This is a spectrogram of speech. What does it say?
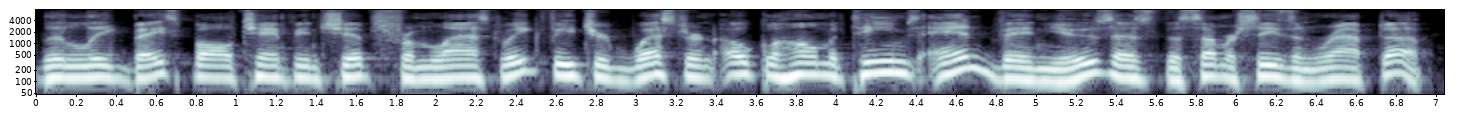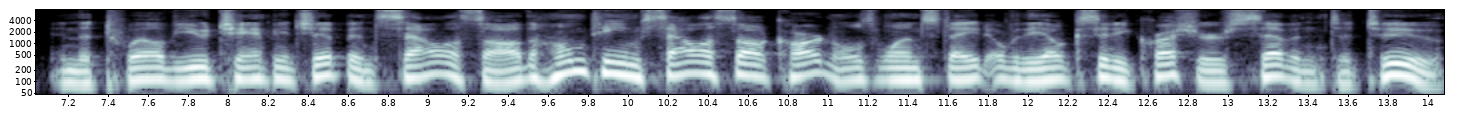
Little League Baseball championships from last week featured Western Oklahoma teams and venues as the summer season wrapped up. In the 12U championship in Sallisaw, the home team Sallisaw Cardinals won state over the Elk City Crushers 7 to 2.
